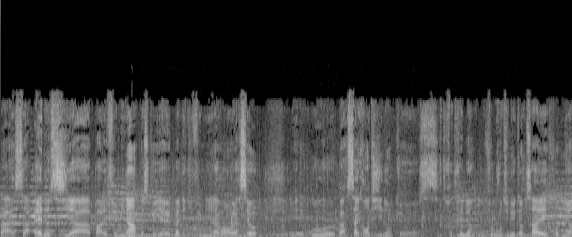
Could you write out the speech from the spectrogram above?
bah, ça aide aussi à parler féminin parce qu'il n'y avait pas d'équipe féminine avant au RCO et du coup euh, bah, ça grandit donc euh, c'est très très bien. Il faut continuer comme ça et il faut, venir,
